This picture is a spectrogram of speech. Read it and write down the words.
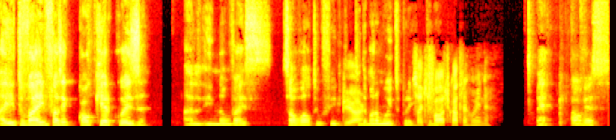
Aí tu vai fazer qualquer coisa e não vai salvar o teu filho. Pior. Demora muito pra ir. Só que entendeu? Fallout 4 é ruim, né? Talvez.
